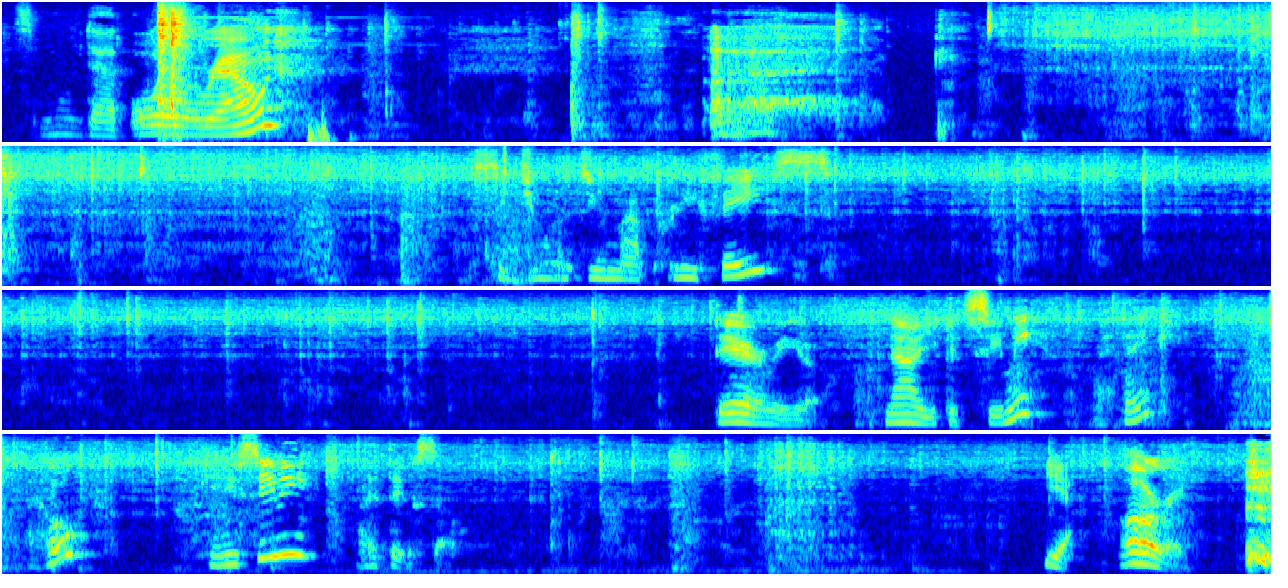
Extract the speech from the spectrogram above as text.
Let's move that oil around. Uh, so do you want to do my pretty face? There we go. Now you can see me, I think. I hope. Can you see me? I think so. Yeah, all right. so,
